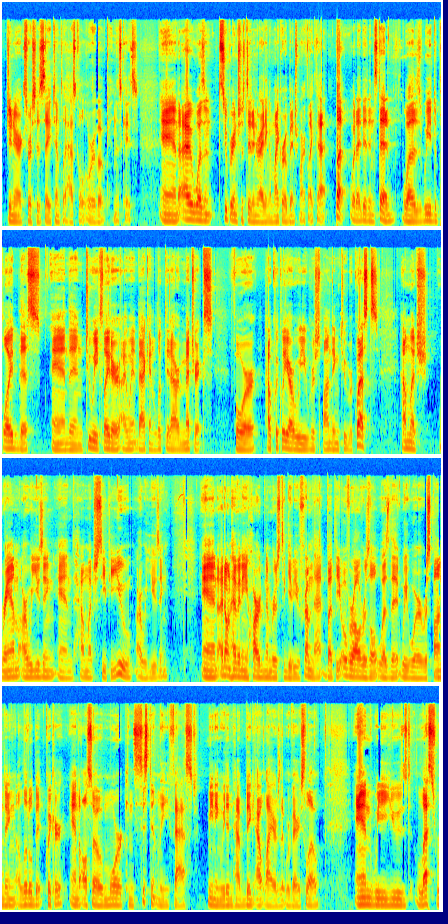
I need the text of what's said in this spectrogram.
generics versus say template Haskell or evoke in this case. And I wasn't super interested in writing a micro benchmark like that. But what I did instead was we deployed this and then two weeks later, I went back and looked at our metrics for how quickly are we responding to requests, how much RAM are we using, and how much CPU are we using. And I don't have any hard numbers to give you from that, but the overall result was that we were responding a little bit quicker and also more consistently fast, meaning we didn't have big outliers that were very slow. And we used less RAM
